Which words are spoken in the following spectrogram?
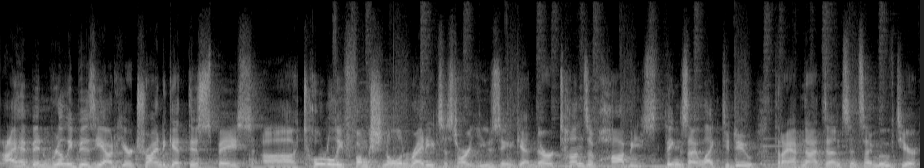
I have been really busy out here trying to get this space uh, totally functional and ready to start using again. There are tons of hobbies, things I like to do that I have not done since I moved here.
